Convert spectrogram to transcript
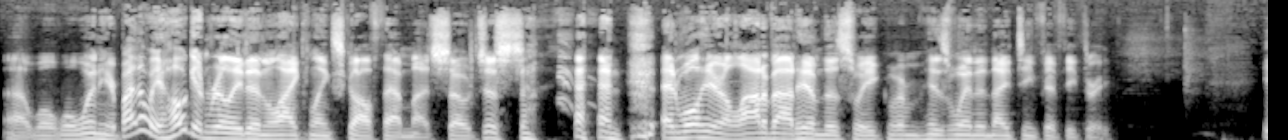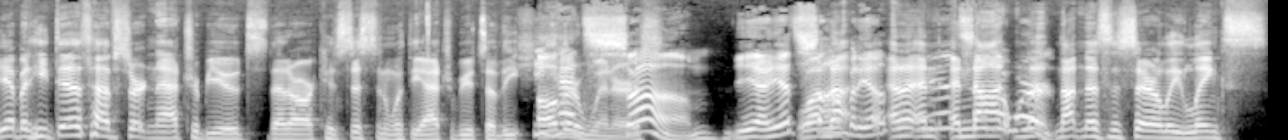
Uh, will will win here. By the way, Hogan really didn't like links golf that much, so just and and we'll hear a lot about him this week from his win in 1953. Yeah, but he does have certain attributes that are consistent with the attributes of the he other winners. Some, yeah, he had well, somebody not, else, and, and, and not not necessarily links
